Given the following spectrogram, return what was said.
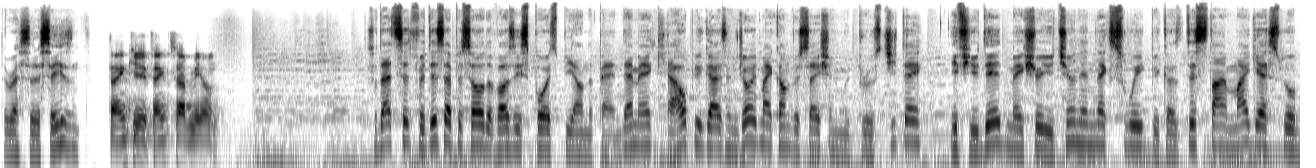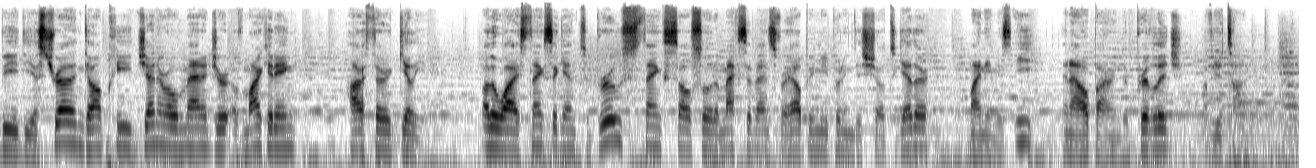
the rest of the season. Thank you. Thanks for having me on. So that's it for this episode of Aussie Sports Beyond the Pandemic. I hope you guys enjoyed my conversation with Bruce Djite. If you did, make sure you tune in next week because this time my guest will be the Australian Grand Prix General Manager of Marketing, Arthur Gilliam. Otherwise, thanks again to Bruce. Thanks also to Max Events for helping me putting this show together. My name is E, and I hope I earned the privilege of your time.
